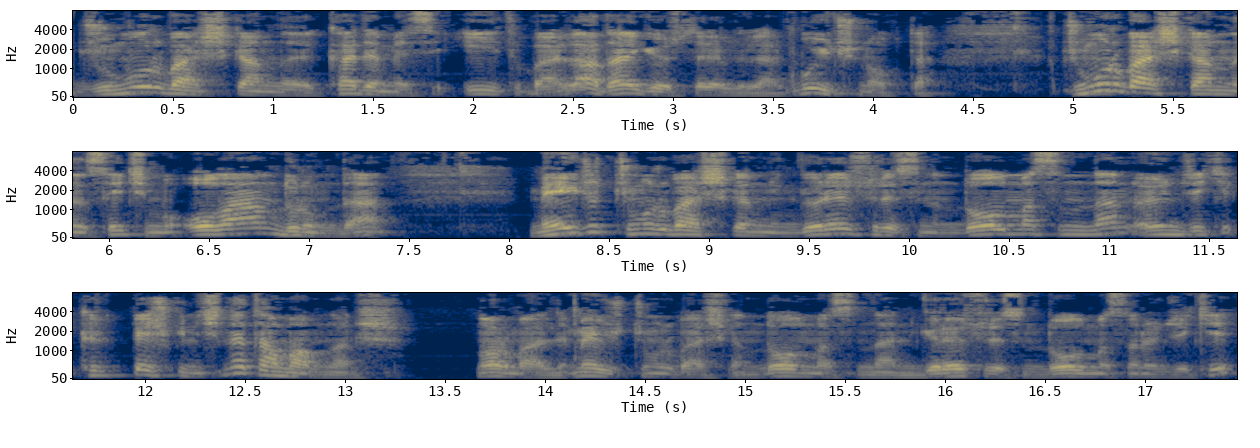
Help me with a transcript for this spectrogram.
Cumhurbaşkanlığı kademesi itibariyle aday gösterebilirler. Bu üç nokta. Cumhurbaşkanlığı seçimi olağan durumda mevcut Cumhurbaşkanının görev süresinin dolmasından önceki 45 gün içinde tamamlanır. Normalde mevcut Cumhurbaşkanı dolmasından, görev süresinin dolmasından önceki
